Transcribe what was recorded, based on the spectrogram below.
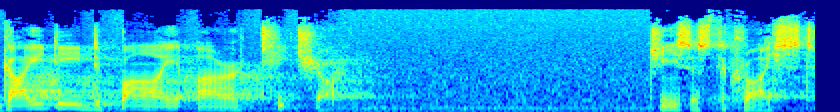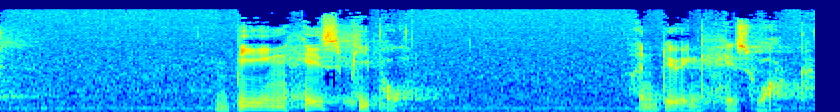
guided by our teacher, Jesus the Christ, being his people and doing his work.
